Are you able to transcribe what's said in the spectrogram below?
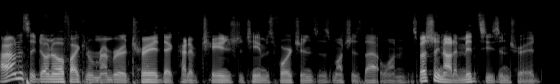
I honestly don't know if I can remember a trade that kind of changed a team's fortunes as much as that one, especially not a midseason trade.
